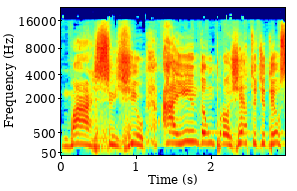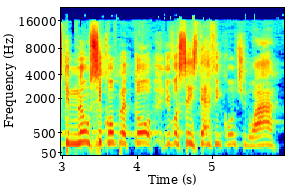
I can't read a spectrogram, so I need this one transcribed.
Márcio e Gil, ainda um projeto de Deus que não se completou e vocês devem continuar.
